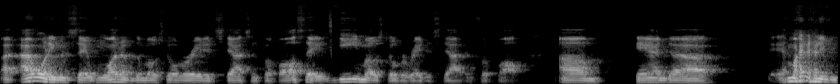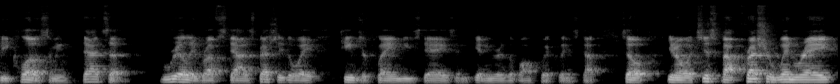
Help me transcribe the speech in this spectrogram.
I, I won't even say one of the most overrated stats in football. I'll say the most overrated stat in football. Um, and uh, it might not even be close. I mean, that's a really rough stat, especially the way teams are playing these days and getting rid of the ball quickly and stuff. So you know, it's just about pressure win rate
